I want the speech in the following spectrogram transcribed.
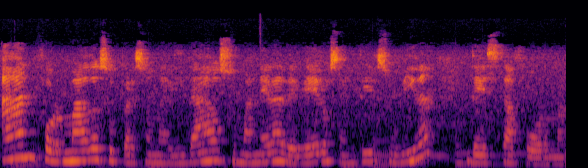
han formado su personalidad o su manera de ver o sentir su vida de esta forma.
